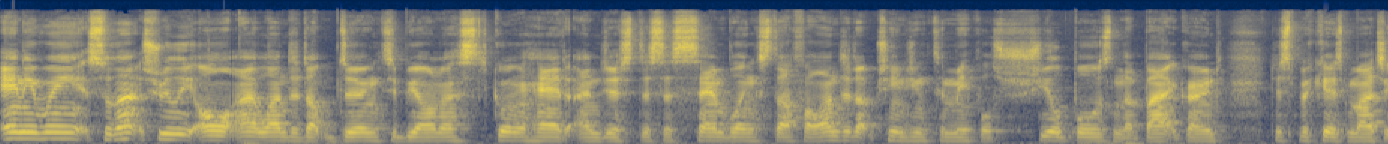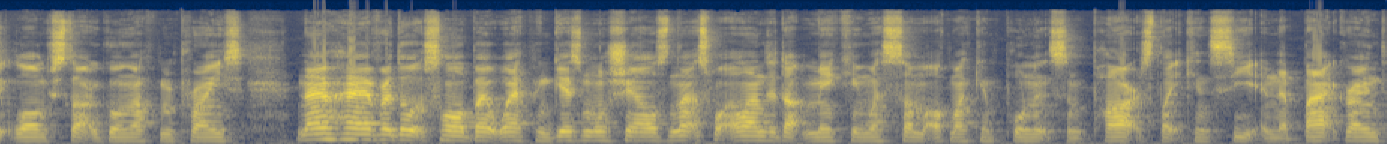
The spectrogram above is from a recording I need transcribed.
Anyway, so that's really all I landed up doing to be honest, going ahead and just disassembling stuff. I landed up changing to maple shield bows in the background just because magic logs started going up in price. Now however though it's all about weapon gizmo shells and that's what I landed up making with some of my components and parts like you can see in the background.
